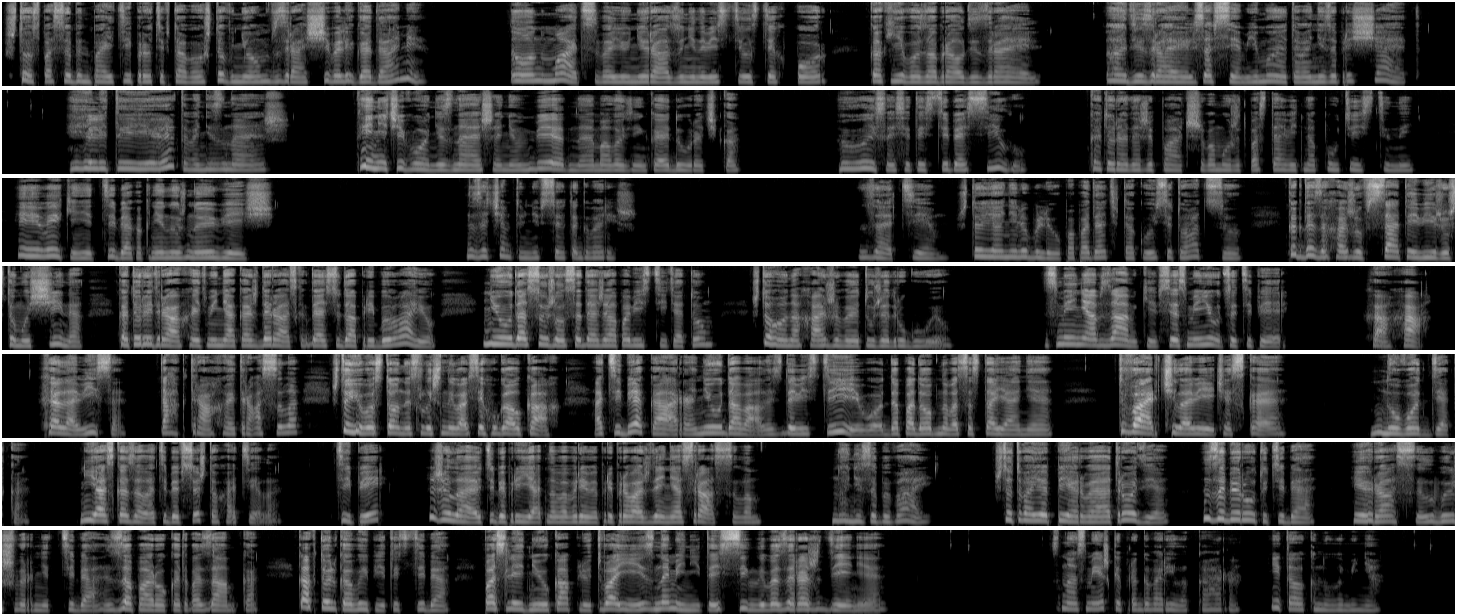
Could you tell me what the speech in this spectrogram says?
что способен пойти против того, что в нем взращивали годами? Он мать свою ни разу не навестил с тех пор, как его забрал Дизраэль. А Дизраэль совсем ему этого не запрещает. Или ты и этого не знаешь? Ты ничего не знаешь о нем, бедная молоденькая дурочка. Высосет из тебя силу, которая даже падшего может поставить на путь истинный, и выкинет тебя как ненужную вещь. Зачем ты мне все это говоришь? Затем, что я не люблю попадать в такую ситуацию, когда захожу в сад и вижу, что мужчина, который трахает меня каждый раз, когда я сюда прибываю, не удосужился даже оповестить о том, что он охаживает уже другую. С меня в замке все смеются теперь. Ха-ха. Халависа так трахает Рассела, что его стоны слышны во всех уголках, а тебе, Кара, не удавалось довести его до подобного состояния. Тварь человеческая! Ну вот, детка, я сказала тебе все, что хотела. Теперь желаю тебе приятного времяпрепровождения с Расселом. Но не забывай, что твое первое отродье заберут у тебя, и Рассел вышвырнет тебя за порог этого замка, как только выпьет из тебя последнюю каплю твоей знаменитой силы возрождения. С насмешкой проговорила Кара и толкнула меня.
